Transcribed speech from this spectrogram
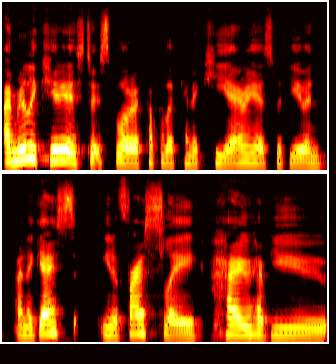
I'm really curious to explore a couple of kind of key areas with you. And, and I guess you know, firstly, how have you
